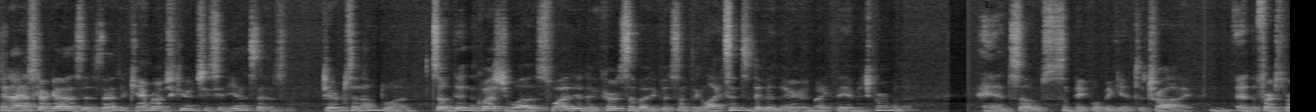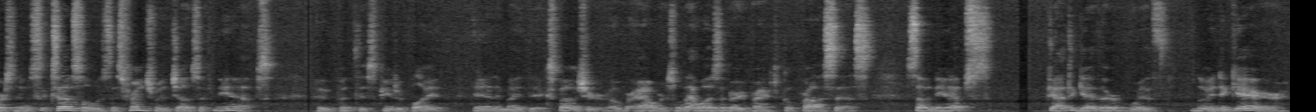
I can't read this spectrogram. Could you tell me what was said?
And I asked our guy, I said, Is that a camera obscura? And she said, Yes, that's Jefferson owned one. So then the question was, why didn't it to somebody to put something light sensitive in there and make the image permanent? And so some people began to try. And the first person who was successful was this Frenchman, Joseph Niepce who put this pewter plate in and made the exposure over hours. Well, that wasn't a very practical process. So Niepce got together with Louis Daguerre,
